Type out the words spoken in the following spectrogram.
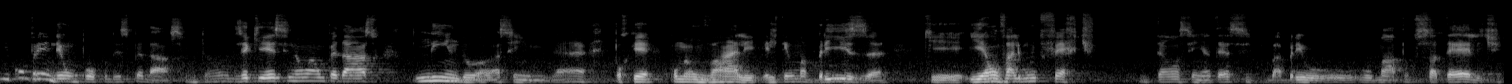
e compreender um pouco desse pedaço. Então, dizer que esse não é um pedaço lindo, assim, né? porque como é um vale, ele tem uma brisa que e é um vale muito fértil. Então, assim, até se abrir o, o mapa do satélite,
